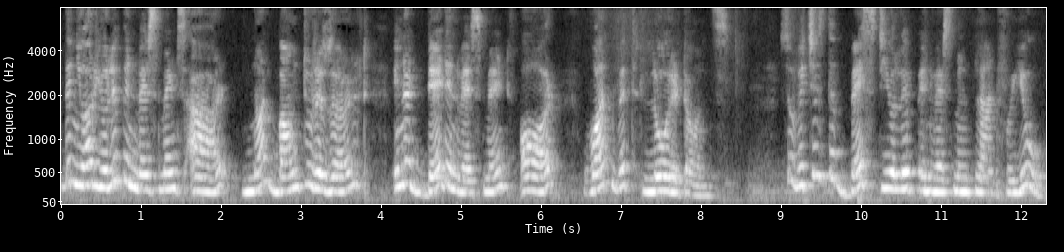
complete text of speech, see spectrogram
then your ULIP investments are not bound to result in a dead investment or one with low returns. So, which is the best ULIP investment plan for you?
